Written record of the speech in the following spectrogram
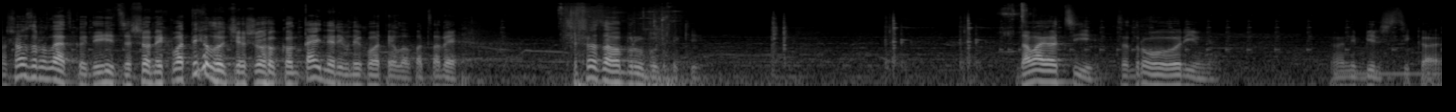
Ну що з рулеткою? Дивіться, що не хватило, чи що контейнерів не хватило, пацани? Чи що за обрубок такий? Давай оці, це другого рівня. Вони більш стікають.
